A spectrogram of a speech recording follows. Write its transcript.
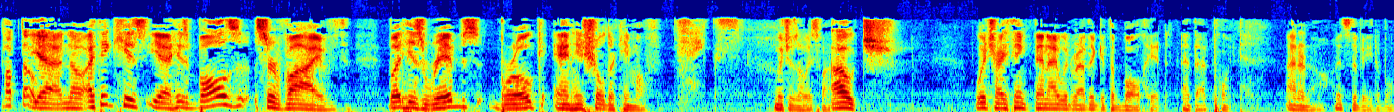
popped out. Yeah, no, I think his yeah his balls survived, but his ribs broke and his shoulder came off. Yikes. Which is always fun. Ouch. Which I think then I would rather get the ball hit at that point. I don't know. It's debatable.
